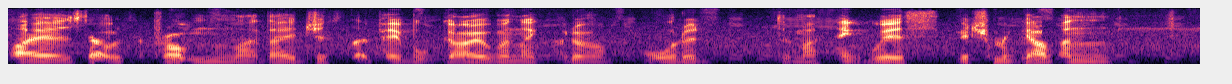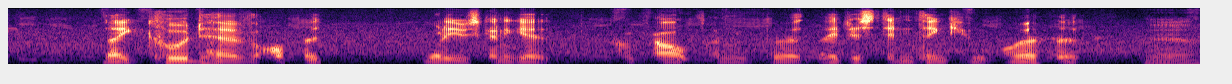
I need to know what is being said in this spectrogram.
players. That was the problem. Like they just let people go when they could have afforded them. I think with Mitch McGovern, they could have offered what he was going to get Carlton, but they just didn't think it was worth it. Yeah.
